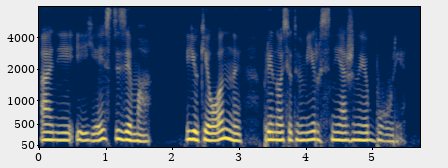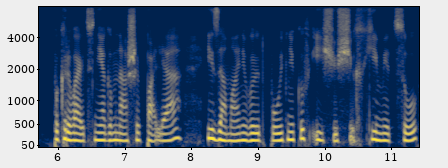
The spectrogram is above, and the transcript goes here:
«Они и есть зима. Юкионны приносят в мир снежные бури покрывают снегом наши поля и заманивают путников, ищущих химицу,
